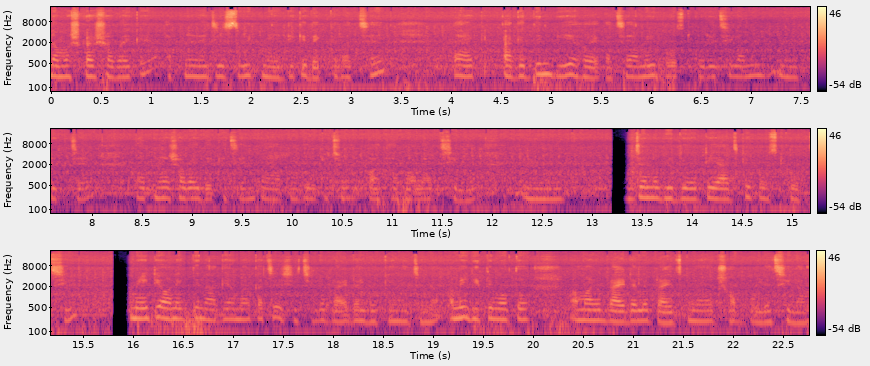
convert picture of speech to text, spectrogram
নমস্কার সবাইকে। আপনারা এই যে সুইট মেয়েটিকে দেখতে পাচ্ছেন, তার আগের দিন বিয়ে হয়ে গেছে। আমি পোস্ট করেছিলাম পিকচার আপনারা সবাই দেখেছেন তাই আপনাদের কিছু কথা বলার ছিল। জন্য ভিডিওটি আজকে পোস্ট করছি। মেয়েটি অনেক দিন আগে আমার কাছে এসেছিল ব্রাইডাল বুকিংয়ের জন্য। আমি রীতিমতো আমার ব্রাইডালের প্রাইসগুলো সব বলেছিলাম।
